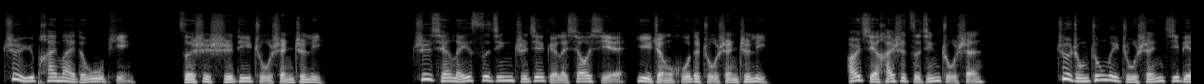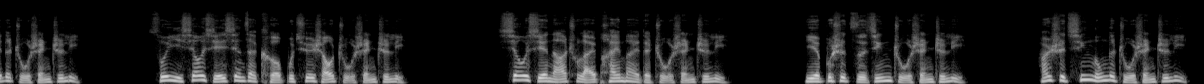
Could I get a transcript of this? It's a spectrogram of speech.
至于拍卖的物品，则是十滴主神之力。之前雷斯金直接给了萧协一整壶的主神之力，而且还是紫金主神，这种中位主神级别的主神之力，所以萧协现在可不缺少主神之力。萧协拿出来拍卖的主神之力，也不是紫金主神之力，而是青龙的主神之力。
